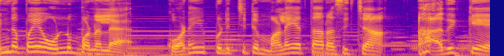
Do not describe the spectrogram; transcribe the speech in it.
இந்த பையன் ஒன்றும் பண்ணல. கொடையை பிடிச்சிட்டு மலையத்தான் ரசிச்சான். அதுக்கே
